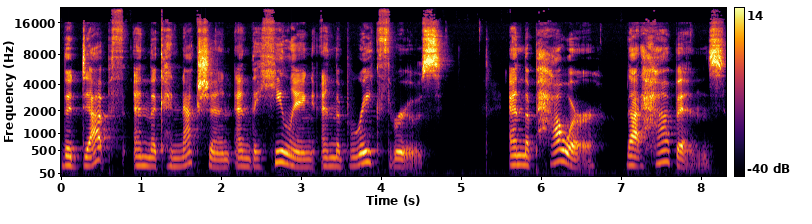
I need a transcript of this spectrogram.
the depth and the connection and the healing and the breakthroughs and the power that happens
